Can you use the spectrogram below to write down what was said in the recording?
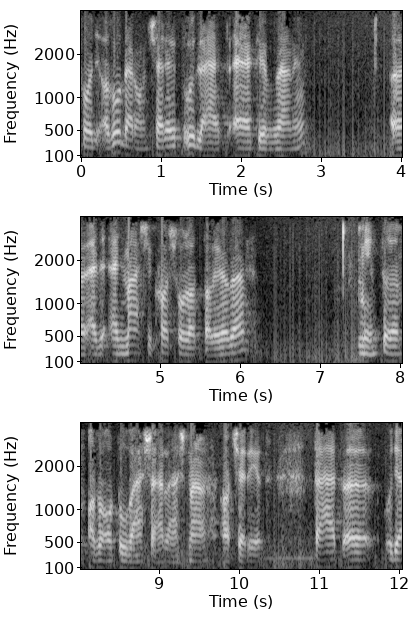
hogy az oderon cserét úgy lehet elképzelni, egy, egy másik hasonlattal élve, mint az autóvásárlásnál a cserét. Tehát ugye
